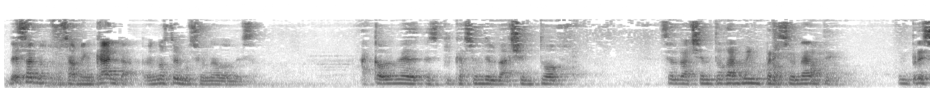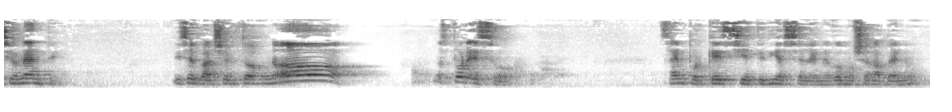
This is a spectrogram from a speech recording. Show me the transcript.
De esa, o sea, me encanta, pero no estoy emocionado de esa. Acabo de una explicación del Baal Es el Baal algo impresionante. Impresionante. Dice el Baal no, no es por eso. ¿Saben por qué siete días se le negó Moshe Rabbenu?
